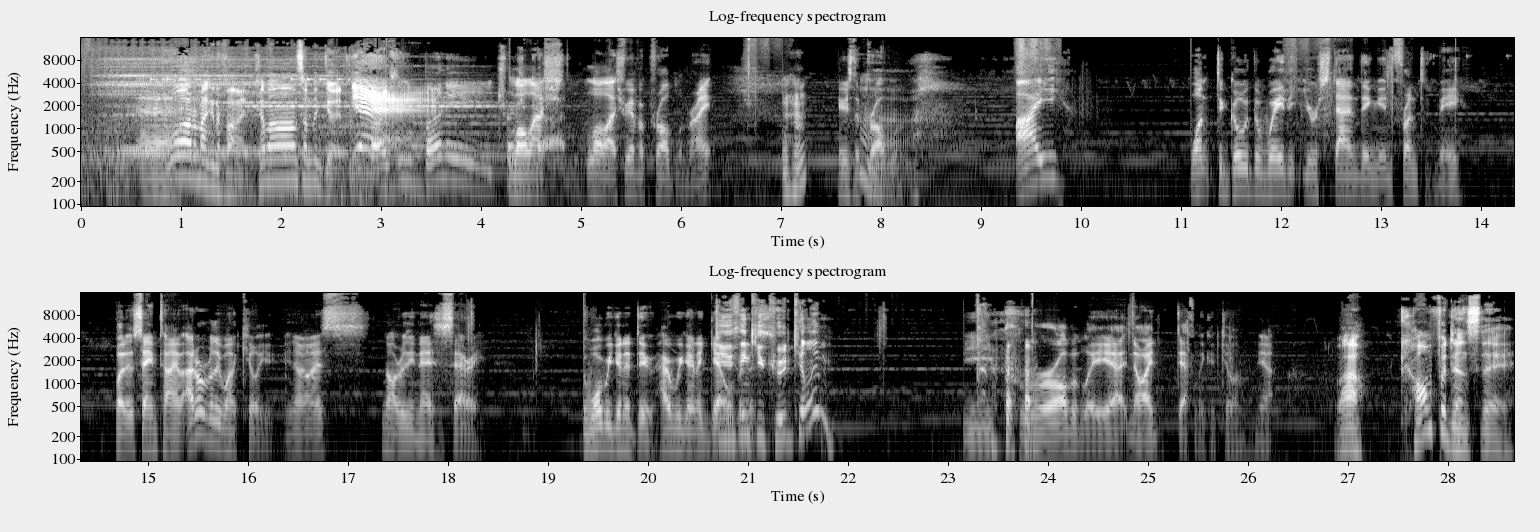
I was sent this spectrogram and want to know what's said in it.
Uh, What am I gonna find? Come on, something good. Yeah. Fuzzy bunny Lollash. Lollash, we have a problem, right? Mm-hmm. Here's the problem. Ah. I want to go the way that you're standing in front of me, but at the same time, I don't really want to kill you. You know, it's not really necessary. So what are we gonna do? How are we gonna get Do you over think you could kill him? Ye- Probably, yeah. No, I definitely could kill him. Yeah. Wow. Confidence there.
